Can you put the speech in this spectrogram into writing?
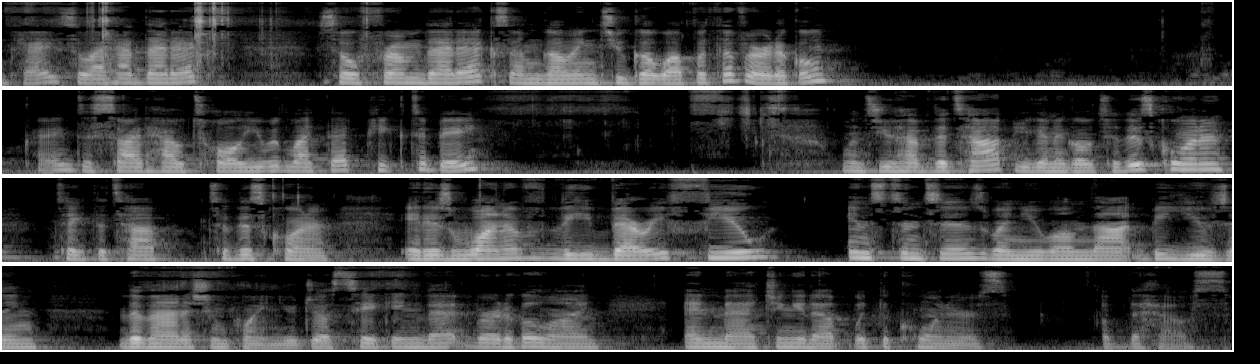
Okay, so I have that X. So from that X, I'm going to go up with a vertical. Decide how tall you would like that peak to be. Once you have the top, you're gonna go to this corner, take the top to this corner. It is one of the very few instances when you will not be using the vanishing point. You're just taking that vertical line and matching it up with the corners of the house.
